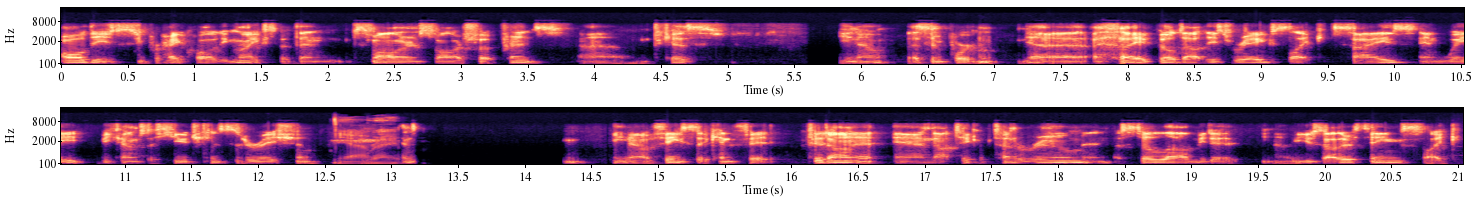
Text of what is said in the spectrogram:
all these super high quality mics, but then smaller and smaller footprints um, because you know that's important. Uh, I build out these rigs, like size and weight becomes a huge consideration. Yeah, right. And you know things that can fit fit on it and not take up a ton of room and still allow me to you know use other things like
